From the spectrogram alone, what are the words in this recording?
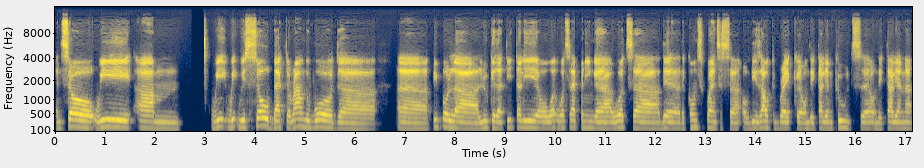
and so we um, we, we we saw that around the world uh, uh, people uh, look at Italy or what, what's happening, uh, what's uh, the the consequences uh, of this outbreak on the Italian goods, on the Italian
